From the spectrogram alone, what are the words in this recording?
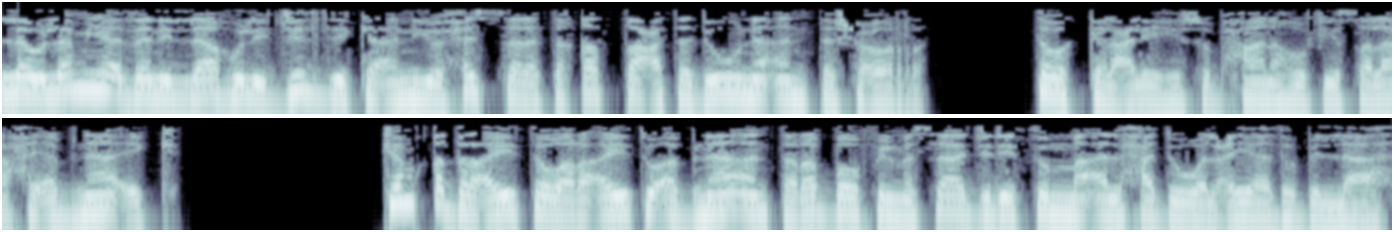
لو لم يأذن الله لجلدك أن يحس لتقطعت دون أن تشعر. توكل عليه سبحانه في صلاح أبنائك. كم قد رأيت ورأيت أبناء تربوا في المساجد ثم ألحدوا والعياذ بالله.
